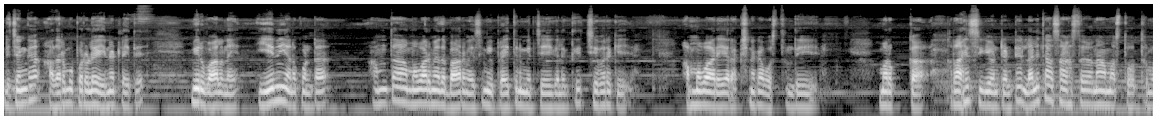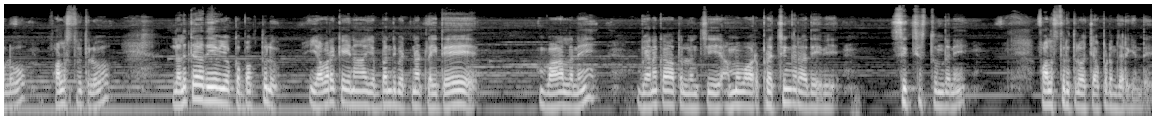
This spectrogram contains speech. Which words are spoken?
నిజంగా అధర్మ పొరలే అయినట్లయితే మీరు వాళ్ళని ఏమీ అనుకుంటా అంతా అమ్మవారి మీద భారం వేసి మీ ప్రయత్నం మీరు చేయగలిగితే చివరికి అమ్మవారే రక్షణగా వస్తుంది. మరొక రహస్యం ఏంటంటే లలితా సహస్రనామ స్తోత్రంలో ఫలశ్రుతిలో లలితాదేవి యొక్క భక్తులు ఎవరికైనా ఇబ్బంది పెట్టినట్లయితే వాళ్ళని వెనకాతల నుంచి అమ్మవారు ప్రత్యంగరాదేవి శిక్షిస్తుందని ఫలశ్రుతిలో చెప్పడం జరిగింది.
